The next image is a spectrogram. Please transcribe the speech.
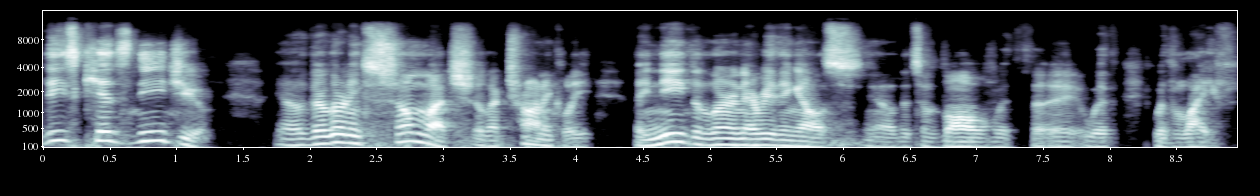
these kids need you. You know, they're learning so much electronically. They need to learn everything else, you know, that's involved with, uh, with, with life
